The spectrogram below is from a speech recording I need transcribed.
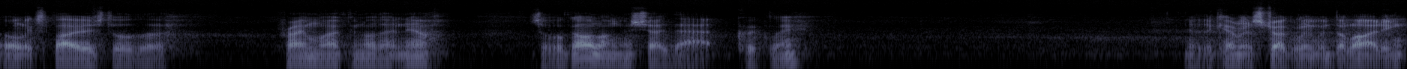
all exposed, all the framework and all that now. So we'll go along and show that quickly. Yeah, the camera's struggling with the lighting.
